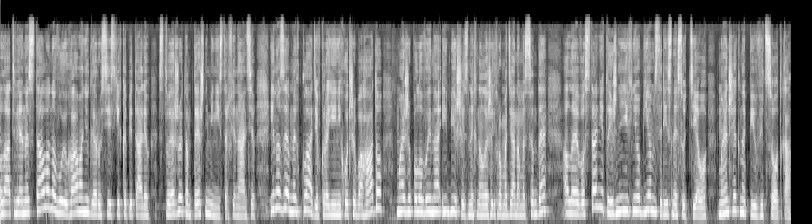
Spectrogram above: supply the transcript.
Латвія не стала новою гаванню для російських капіталів, стверджує тамтешній міністр фінансів. Іноземних вкладів в країні хоч і багато, майже половина, і більшість з них належить громадянам СНД, але в останні тижні їхній об'єм зріс не суттєво, менш як на піввідсотка.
